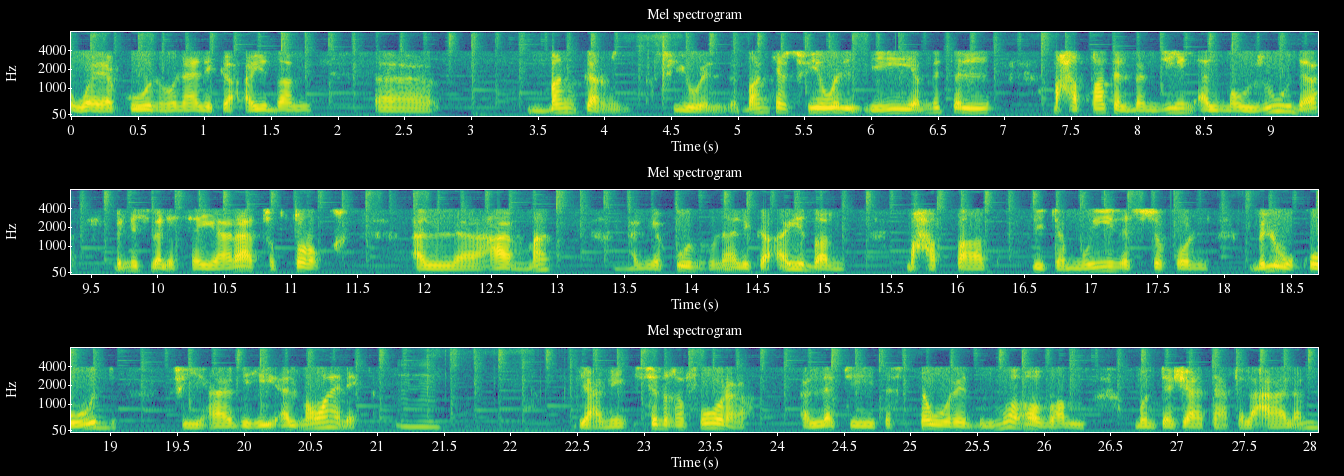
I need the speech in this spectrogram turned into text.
ويكون هنالك أيضا بنكرز فيول. بنكرز فيول هي مثل محطات البنزين الموجودة بالنسبة للسيارات في الطرق العامة. أن يكون هنالك أيضا محطات لتموين السفن بالوقود في هذه الموانئ. يعني سنغافورة التي تستورد معظم منتجاتها في العالم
